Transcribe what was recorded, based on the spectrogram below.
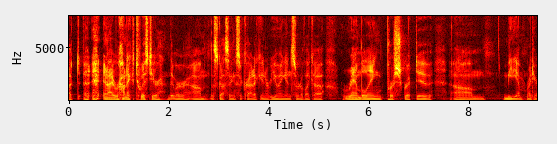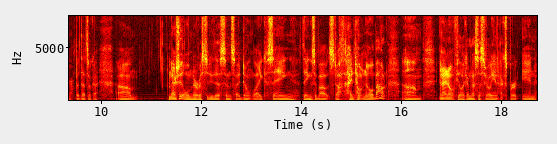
a an ironic twist here that we're um, discussing Socratic interviewing in sort of like a rambling, prescriptive um, medium right here, but that's okay. Um, I'm actually a little nervous to do this since I don't like saying things about stuff that I don't know about. Um, and I don't feel like I'm necessarily an expert in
